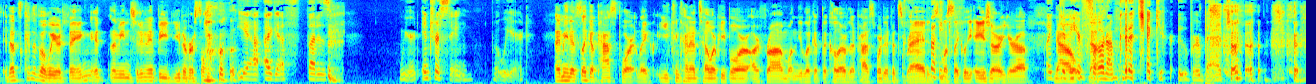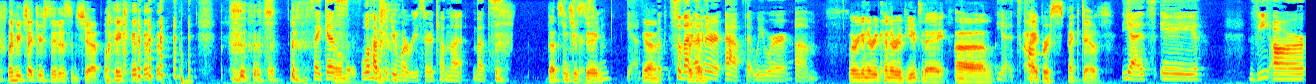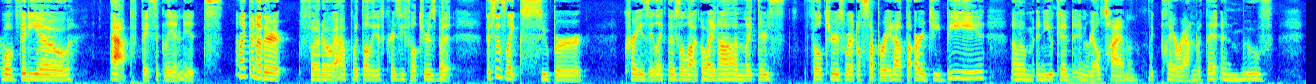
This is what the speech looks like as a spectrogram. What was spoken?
Well, that's kind of a weird thing. It, I mean, shouldn't it be universal? Yeah, I guess that is weird. Interesting, but weird. I mean, it's like a passport. Like you can kind of tell where people are, are from when you look at the color of their passport. If it's red, it's most likely Asia or Europe. Like, Now- give me your now- phone. I'm gonna check your Uber badge. Let me check your citizenship. Like, So I guess Oh we'll have to do more research on that. That's that's interesting. interesting. Yeah. Yeah. Okay. So that Okay. other app that we were, um, We're gonna re- kind of review today. Um, yeah, it's called. Hyperspektiv. Yeah, it's a VR, well, video app basically, and it's like another photo app with all these crazy filters, but this is like super crazy. Like, there's a lot going on. Like, there's filters where it'll separate out the RGB, um, and you can in real time like play around with it and move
